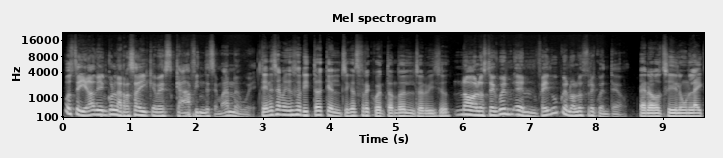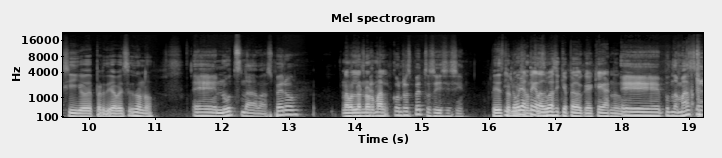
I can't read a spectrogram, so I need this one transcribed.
pues te llevas bien con la raza ahí que ves cada fin de semana, güey. ¿Tienes amigos ahorita que sigas frecuentando el servicio? No, los tengo en, en Facebook, pero no los frecuenteo. Pero sí, un like sí yo de perdido a veces o no. Eh, nudes nada más, pero. No, lo normal. Con respeto, sí, sí, sí. Pides Y luego ya te gradúas y qué pedo, qué, qué ganas, güey? Eh, pues nada más ¡Qué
